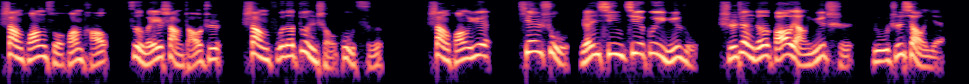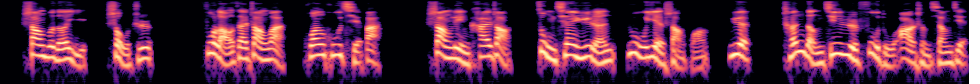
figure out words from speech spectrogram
上皇所黄袍，自为上着之。上服的顿首故辞。上皇曰：“天数人心皆归于汝，使朕得保养于耻，汝之孝也。上不得已受之。父老在帐外，欢呼且拜。上令开帐，纵千余人入夜上皇，曰：‘臣等今日复睹二圣相见，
